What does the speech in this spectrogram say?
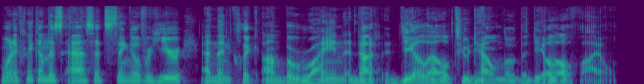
You want to click on this assets thing over here and then click on Borion.dll to download the DLL file.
